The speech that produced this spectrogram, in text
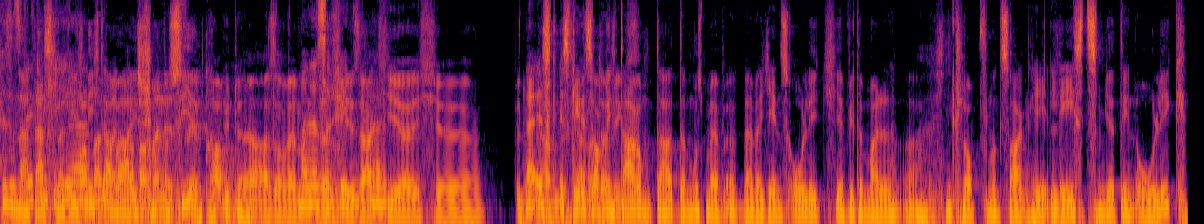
Das Nein, das natürlich nicht, aber, aber ist schon passiert. Bitte. Ja, also wenn man, man irgendwie sagt, Fall. hier, ich äh, ja, es, es geht jetzt auch nicht darum, da, da muss man bei, bei Jens Ohlig hier wieder mal äh, hinklopfen und sagen, hey, lest's mir den Ohlig,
